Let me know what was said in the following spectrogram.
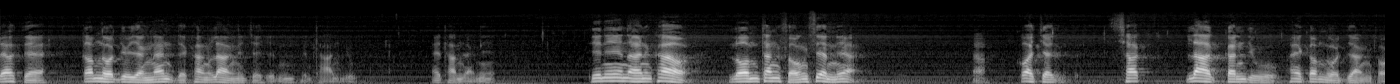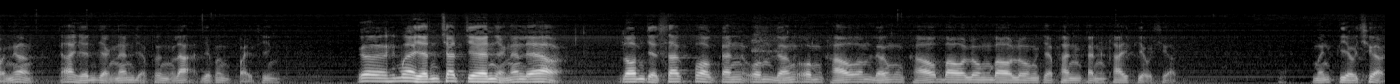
แล้ว แต่กำหนดอยู่อย่างนั้น แต่ข้างล่างนี่จะเห็นเป็นฐานอยู่ ให้ทำอย่างนี้ ทีนี้นานเข้าลมทั้งสองเส้นเนี่ย ก็จะชักลากกันอยู่ให้กำหนดอย่างต่อเนื่อง ถ้าเห็นอย่างนั้นอย่าเพิ่งละอย่าเพิ่งปล่อยทิ้งก็เมื่อเห็นชัดเจนอย่างนั้นแล้วลมจะซักพอกกันอมเหลืองอมขาวอมเหลืองอมขาวเบาลงเบาลงจะพันกันคล้ายเกี่ยวเชือก เหมือนเกี่ยวเชือก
